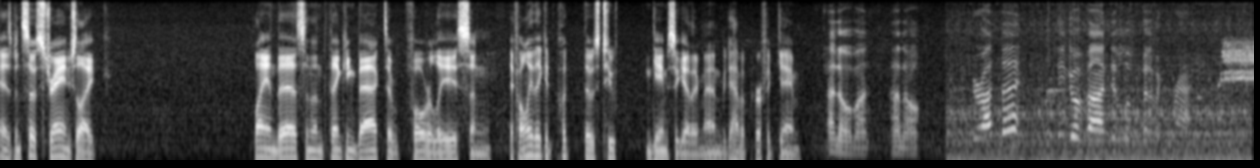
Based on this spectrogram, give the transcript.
Yeah, it's been so strange, like playing this and then thinking back to full release, and if only they could put those two games together, man, we'd have a perfect game. I know, man. I know. You're out there? Seem to have uh, did a little bit of a crash.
